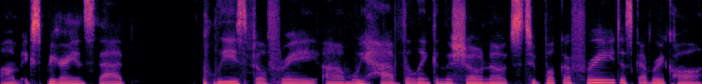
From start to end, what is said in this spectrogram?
um, experience that, please feel free. Um, we have the link in the show notes to book a free discovery call.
